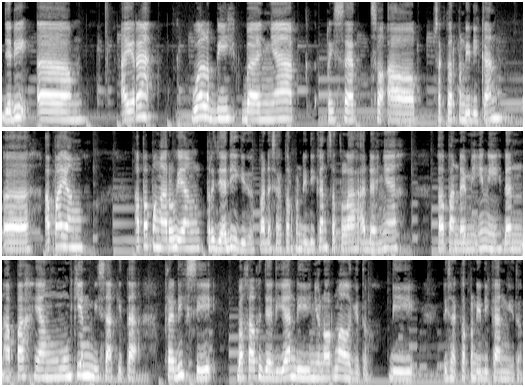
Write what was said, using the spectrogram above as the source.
Jadi um, akhirnya gue lebih banyak riset soal sektor pendidikan uh, apa yang apa pengaruh yang terjadi gitu pada sektor pendidikan setelah adanya uh, pandemi ini. Dan apa yang mungkin bisa kita prediksi bakal kejadian di new normal gitu di di sektor pendidikan gitu.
